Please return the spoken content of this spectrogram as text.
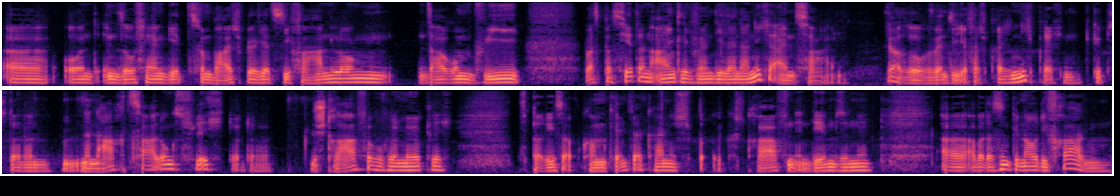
Äh, und insofern geht zum Beispiel jetzt die Verhandlungen darum, wie, was passiert dann eigentlich, wenn die Länder nicht einzahlen? Ja. Also wenn sie ihr Versprechen nicht brechen, gibt es da dann eine Nachzahlungspflicht oder eine Strafe wofür möglich? Das Paris-Abkommen kennt ja keine Strafen in dem Sinne. Äh, aber das sind genau die Fragen,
